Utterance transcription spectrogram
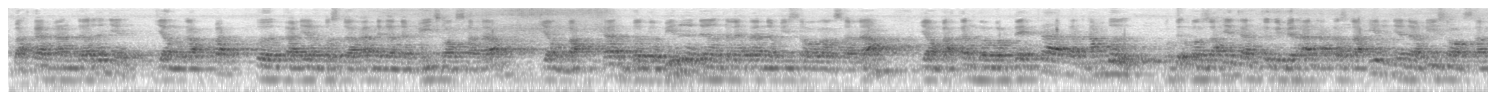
Bahkan antaranya yang dapat pertalian persaudaraan dengan Nabi SAW Yang bahkan bergembira dengan kelahiran Nabi SAW Yang bahkan memerdekakan hamba untuk menzahirkan kegembiraan atas lahirnya Nabi SAW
